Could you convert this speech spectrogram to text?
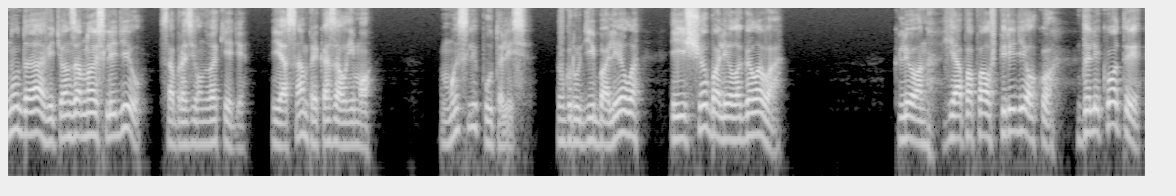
«Ну да, ведь он за мной следил», — сообразил Нвакеди. «Я сам приказал ему». Мысли путались. В груди болело, и еще болела голова. «Клен, я попал в переделку. Далеко ты?»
